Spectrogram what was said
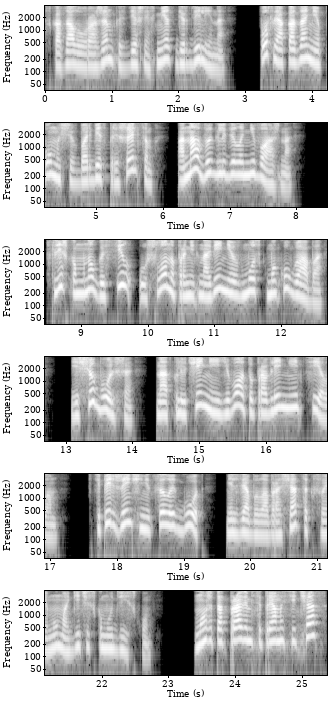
сказала уроженка здешних мест Герделина. После оказания помощи в борьбе с пришельцем она выглядела неважно. Слишком много сил ушло на проникновение в мозг Макугаба, еще больше на отключение его от управления телом, Теперь женщине целый год нельзя было обращаться к своему магическому диску. Может, отправимся прямо сейчас?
